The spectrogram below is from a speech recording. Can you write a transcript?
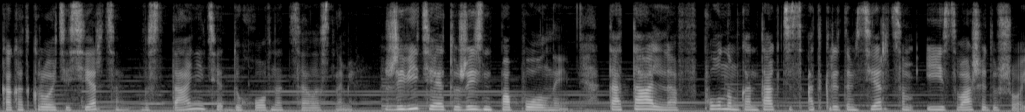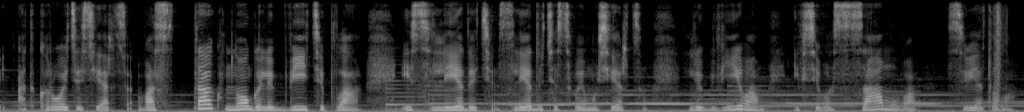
Как откроете сердце, вы станете духовно целостными. Живите эту жизнь по полной, тотально, в полном контакте с открытым сердцем и с вашей душой. Откройте сердце. Вас так много любви и тепла. И следуйте, следуйте своему сердцу. Любви вам и всего самого светлого.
